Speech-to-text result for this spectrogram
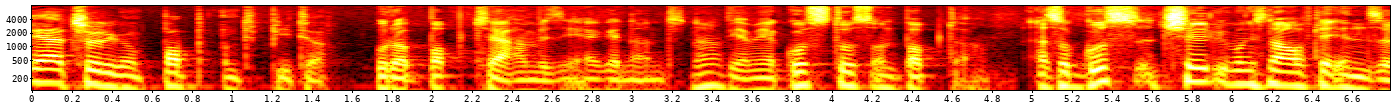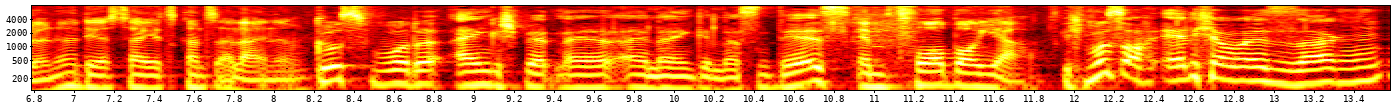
Ja. Entschuldigung, Bob und Peter. Oder Bobter haben wir sie eher genannt. Ne? Wir haben ja Gustus und Bob da. Also Gus chillt übrigens noch auf der Insel. Ne? Der ist da jetzt ganz alleine. Gus wurde eingesperrt und allein gelassen. Der ist, Im Vorbaujahr. ich muss auch ehrlicherweise sagen,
